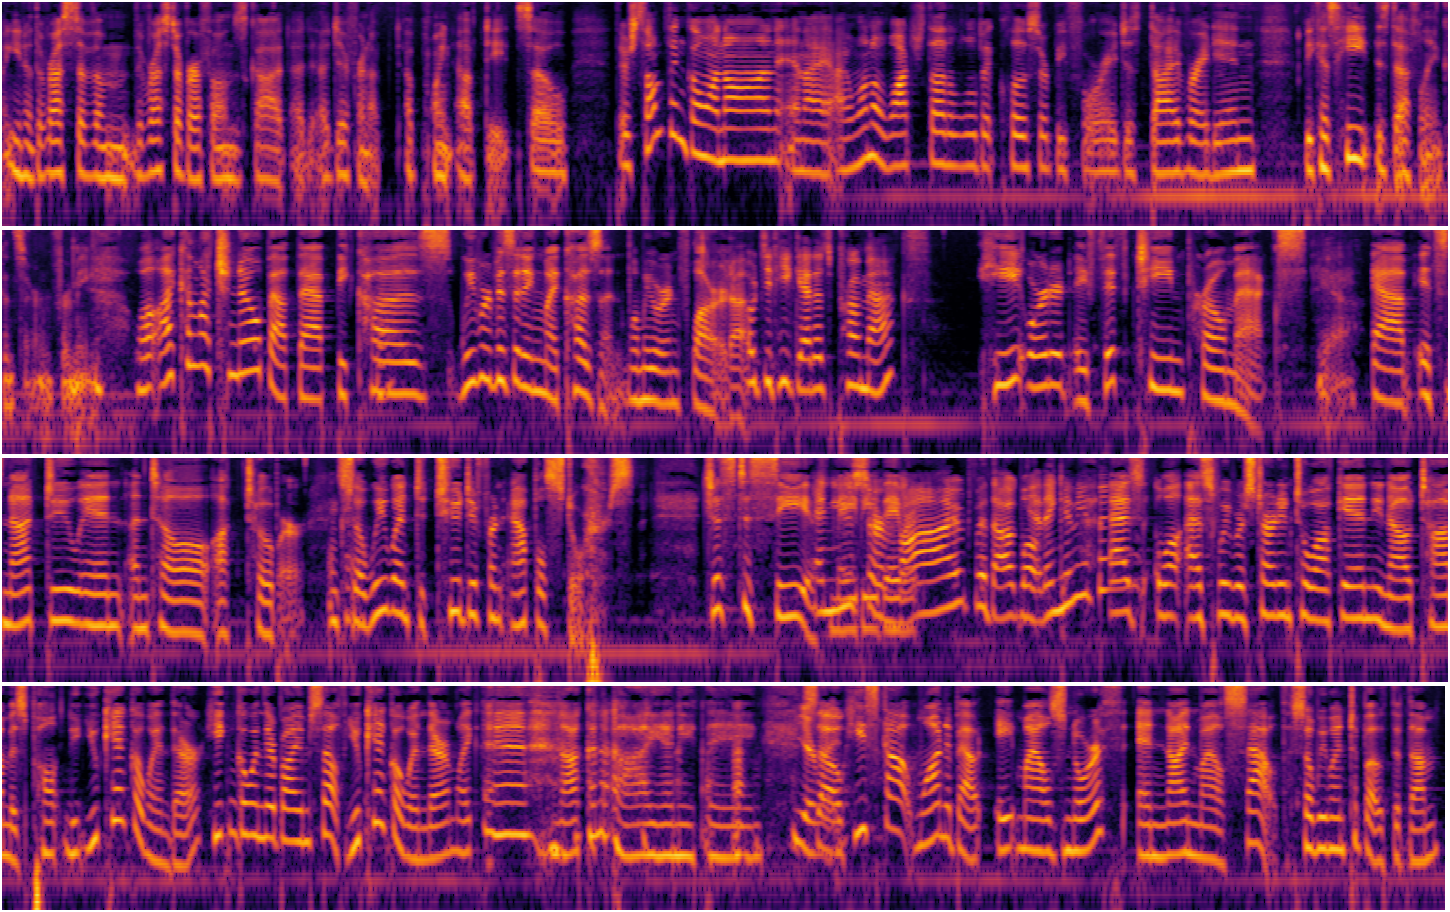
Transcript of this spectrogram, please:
you know the rest of them the rest of our phones got a, a different up, a point update so there's something going on and i, I want to watch that a little bit closer before i just dive right in because heat is definitely a concern for me well i can let you know about that because yeah. we were visiting my cousin when we were in florida oh did he get his pro max he ordered a 15 Pro Max. Yeah. Uh, it's not due in until October. Okay. So we went to two different Apple stores just to see if and maybe you survived they were, without well, getting anything. As well as we were starting to walk in, you know, Tom is pulling. You can't go in there. He can go in there by himself. You can't go in there. I'm like, eh. not going to buy anything. so right. he's got one about eight miles north and nine miles south. So we went to both of them.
